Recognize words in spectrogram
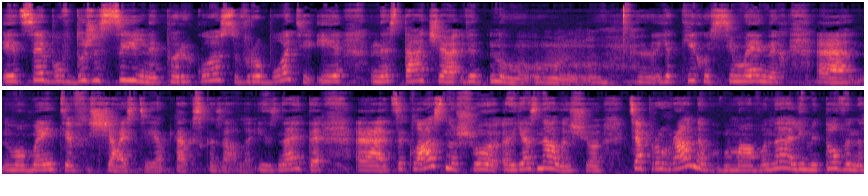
І це був дуже дуже сильний перекос в роботі і нестача від ну, якихось сімейних е, моментів щастя, я б так сказала. І знаєте, е, це класно, що е, я знала, що ця програма вона лімітована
